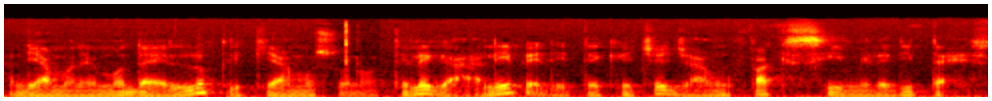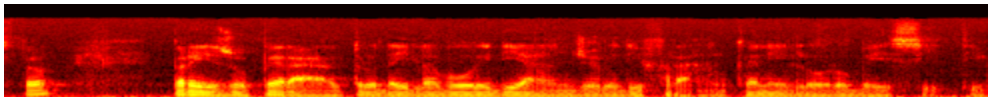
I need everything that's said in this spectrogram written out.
Andiamo nel modello, clicchiamo su note legali, vedete che c'è già un facsimile di testo preso peraltro dai lavori di Angelo e di Franca nei loro bei siti.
